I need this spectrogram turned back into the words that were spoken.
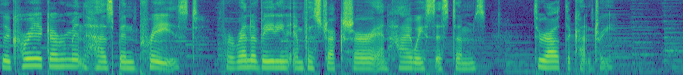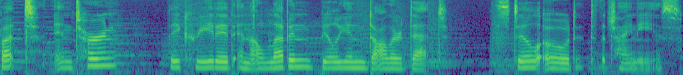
The Correa government has been praised for renovating infrastructure and highway systems throughout the country. But in turn, they created an $11 billion debt, still owed to the Chinese.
